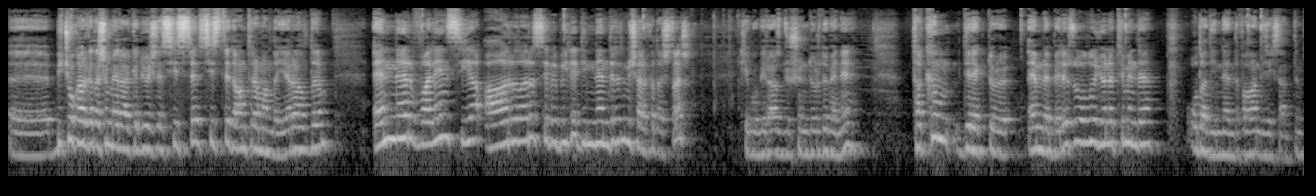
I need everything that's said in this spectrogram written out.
Ee, Birçok arkadaşım merak ediyor işte Sisse, Sisse de antrenmanda yer aldı. Enner Valencia ağrıları sebebiyle dinlendirilmiş arkadaşlar. Ki bu biraz düşündürdü beni. Takım direktörü Emre Belezoğlu yönetiminde o da dinlendi falan diyecek sandım.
